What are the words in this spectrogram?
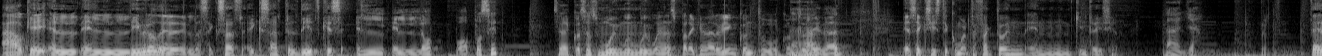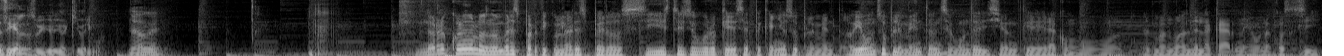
Ah, ok. El, el libro de los Exa- Exalted Deeds, que es el, el op- opposite. O sea, cosas muy, muy, muy buenas para quedar bien con tu, con tu deidad. Ese existe como artefacto en, en quinta edición. Ah, ya. Ustedes sigan lo suyo, yo aquí averiguo. Ok. No recuerdo los nombres particulares, pero sí estoy seguro que ese pequeño suplemento. Había un suplemento en segunda edición que era como el manual de la carne, una cosa así.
